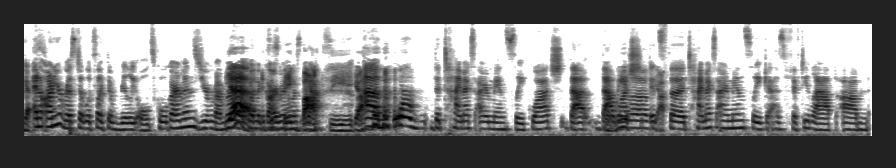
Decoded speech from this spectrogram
Yes. And on your wrist, it looks like the really old school Garmin's. Do you remember? yeah, Like when the it's Garmin big was yeah. boxy. Yeah. um, or the Timex Ironman Sleek watch. That that watch, love, it's yeah. the Timex Ironman Sleek. It has 50 lap, um,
